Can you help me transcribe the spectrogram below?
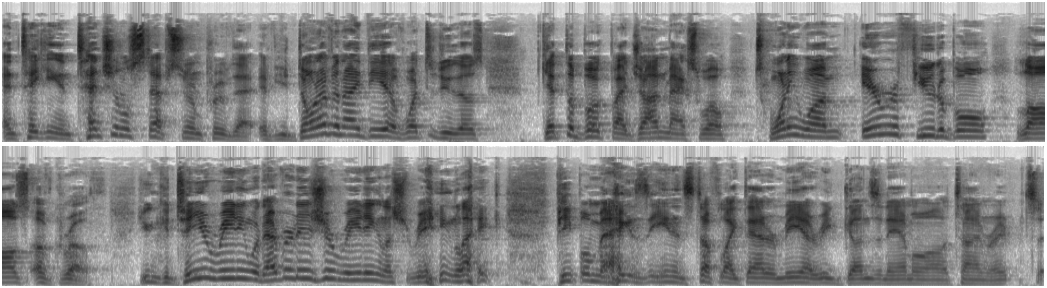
and taking intentional steps to improve that. If you don't have an idea of what to do those, get the book by John Maxwell 21 Irrefutable Laws of Growth. You can continue reading whatever it is you're reading, unless you're reading like People magazine and stuff like that, or me. I read Guns and Ammo all the time, right? So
